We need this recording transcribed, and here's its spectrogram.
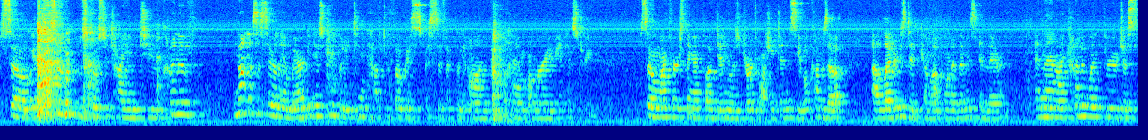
So it also was supposed to tie into kind of, not necessarily American history, but it didn't have to focus specifically on Bethlehem or Moravian history. So my first thing I plugged in was George Washington, see what comes up. Uh, letters did come up, one of them is in there. And then I kind of went through just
